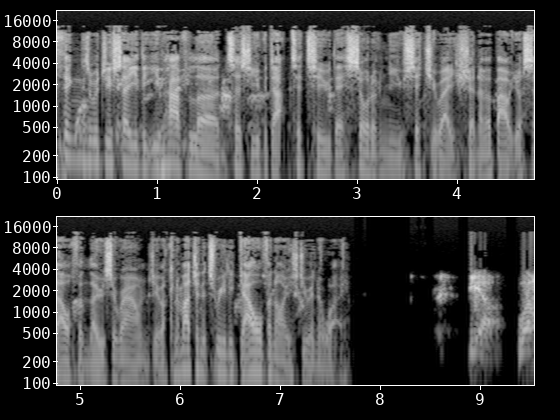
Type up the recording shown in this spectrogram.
things would you say that you have learned as you've adapted to this sort of new situation and about yourself and those around you? I can imagine it's really galvanized you in a way. Yeah, well,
